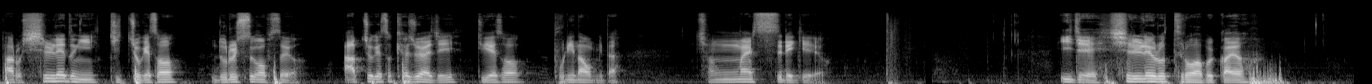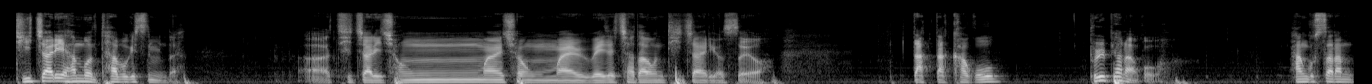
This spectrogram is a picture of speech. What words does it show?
바로 실내 등이 뒤쪽에서 누를 수가 없어요. 앞쪽에서 켜줘야지 뒤에서 불이 나옵니다. 정말 쓰레기예요. 이제 실내로 들어와 볼까요? 뒷자리 한번 타보겠습니다. 아, 뒷자리 정말 정말 외제차다운 뒷자리였어요. 딱딱하고 불편하고 한국 사람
